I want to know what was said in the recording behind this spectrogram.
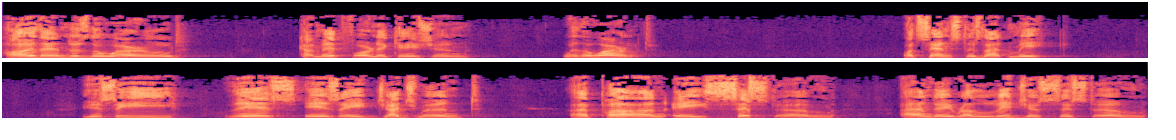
how then does the world commit fornication with the world? What sense does that make? You see, this is a judgment upon a system and a religious system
